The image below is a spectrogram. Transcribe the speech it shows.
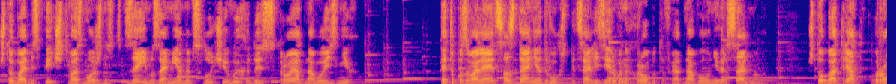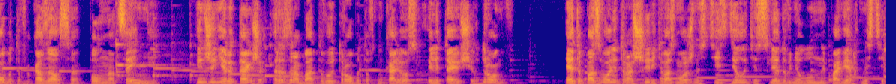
чтобы обеспечить возможность взаимозамены в случае выхода из строя одного из них. Это позволяет создание двух специализированных роботов и одного универсального. Чтобы отряд роботов оказался полноценнее, инженеры также разрабатывают роботов на колесах и летающих дронов. Это позволит расширить возможности и сделать исследование лунной поверхности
